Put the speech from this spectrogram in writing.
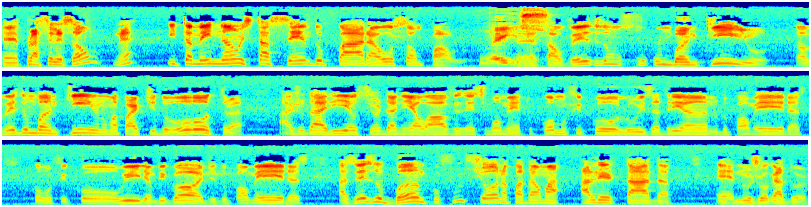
é, para a seleção, né? E também não está sendo para o São Paulo. É isso. É, talvez um, um banquinho Talvez um banquinho numa partida ou outra ajudaria o senhor Daniel Alves nesse momento. Como ficou Luiz Adriano do Palmeiras, como ficou William Bigode do Palmeiras. Às vezes o banco funciona para dar uma alertada é, no jogador.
